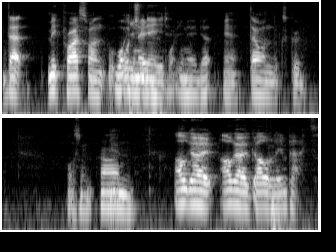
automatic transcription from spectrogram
That Mick Price one, what, you need. What you need. Yep. Yeah, that one looks good. Awesome. Um, I'll go. I'll go Golden Impact.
